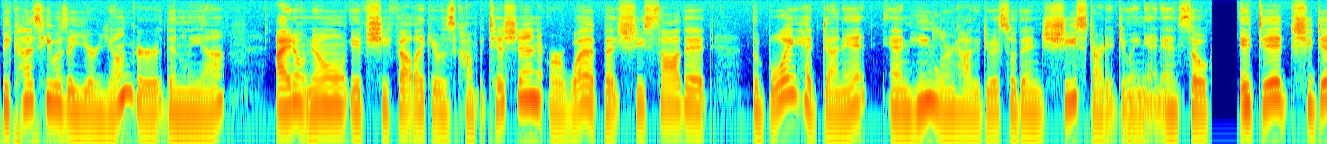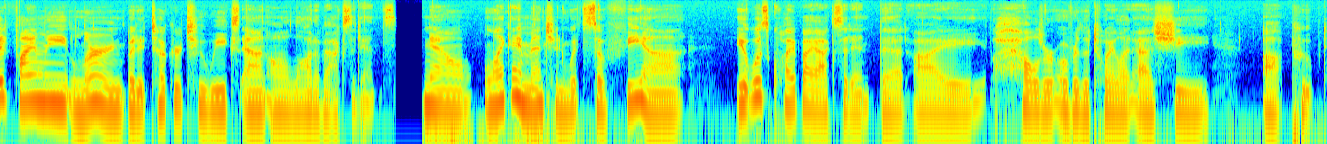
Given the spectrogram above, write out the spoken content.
because he was a year younger than Leah, I don't know if she felt like it was competition or what, but she saw that the boy had done it and he learned how to do it. So then she started doing it. And so it did, she did finally learn, but it took her two weeks and a lot of accidents. Now, like I mentioned with Sophia, it was quite by accident that I held her over the toilet as she uh, pooped.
